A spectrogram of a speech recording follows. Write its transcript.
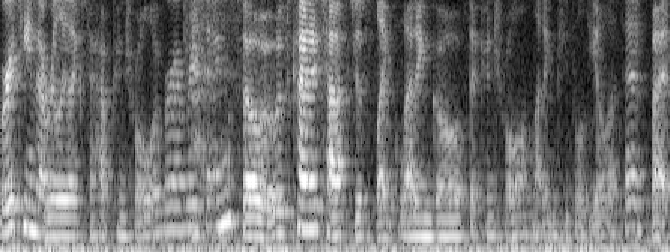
we're a team that really likes to have control over everything. so it was kind of tough just like letting go of the control and letting people deal with it, but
